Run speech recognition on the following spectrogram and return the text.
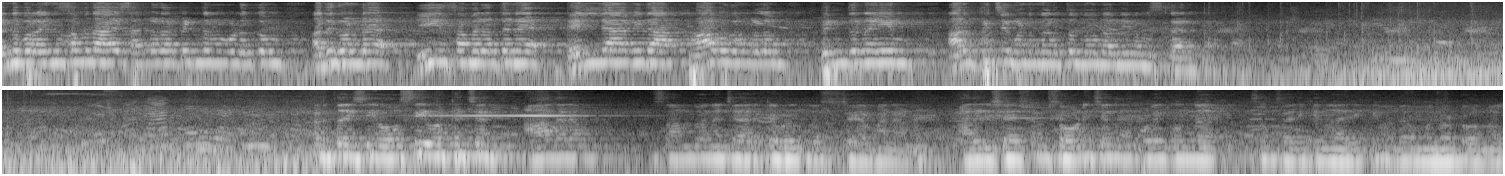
എന്ന് പറയുന്ന സമുദായ സംഘടന പിന്തുണ കൊടുക്കും. അതുകൊണ്ട് ഈ സമരത്തിന് എല്ലാവിധ ഭാവുകങ്ങളും പിന്തുണയും അർപ്പിച്ചുകൊണ്ട് നിർത്തുന്നു. നന്ദി നമസ്കാരം. അടുത്ത ശ്രീ ഒ ആദരം സാന്ത്വന ചാരിറ്റബിൾ ട്രസ്റ്റ് ചെയർമാനാണ് അതിനുശേഷം സോണിച്ചൻ പുളിക്കുന്ന് സംസാരിക്കുന്നതായിരിക്കും. അദ്ദേഹം മുന്നോട്ട് വന്നാൽ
